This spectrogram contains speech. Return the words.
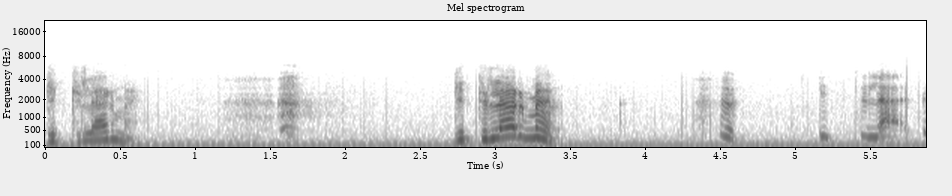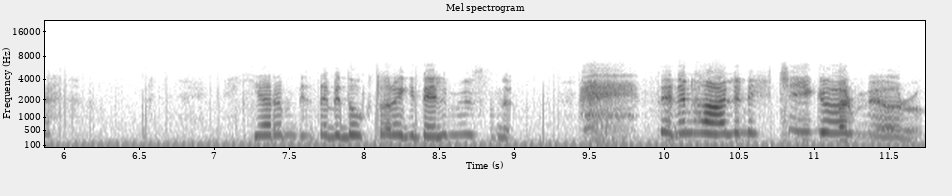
Gittiler mi? Gittiler mi? Gittiler. Yarın biz de bir doktora gidelim Hüsnü. Senin halini hiç iyi görmüyorum.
